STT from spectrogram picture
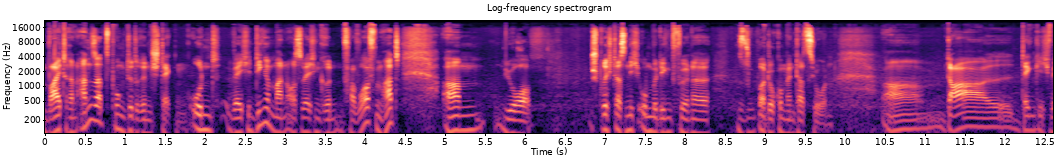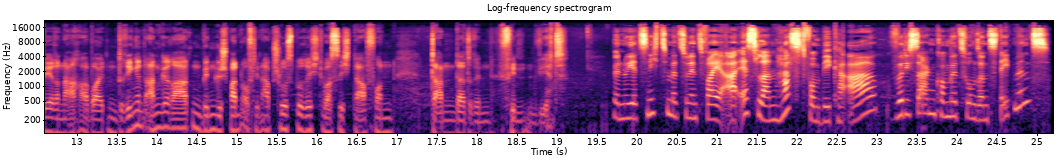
weiteren Ansatzpunkte drin stecken und welche Dinge man aus welchen Gründen verworfen hat, ähm, ja, spricht das nicht unbedingt für eine super Dokumentation. Ähm, da denke ich, wäre Nacharbeiten dringend angeraten. Bin gespannt auf den Abschlussbericht, was sich davon dann da drin finden wird. Wenn du jetzt nichts mehr zu den zwei AS-Lern hast vom BKA, würde ich sagen, kommen wir zu unseren Statements.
